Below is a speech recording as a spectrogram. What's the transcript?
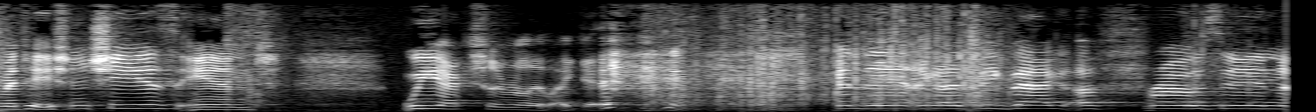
imitation cheese and we actually really like it. and then I got a big bag of frozen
